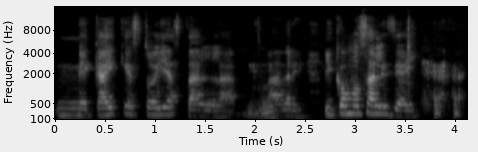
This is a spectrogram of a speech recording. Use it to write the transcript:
me cae que estoy hasta la madre. ¿Y cómo sales de ahí?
